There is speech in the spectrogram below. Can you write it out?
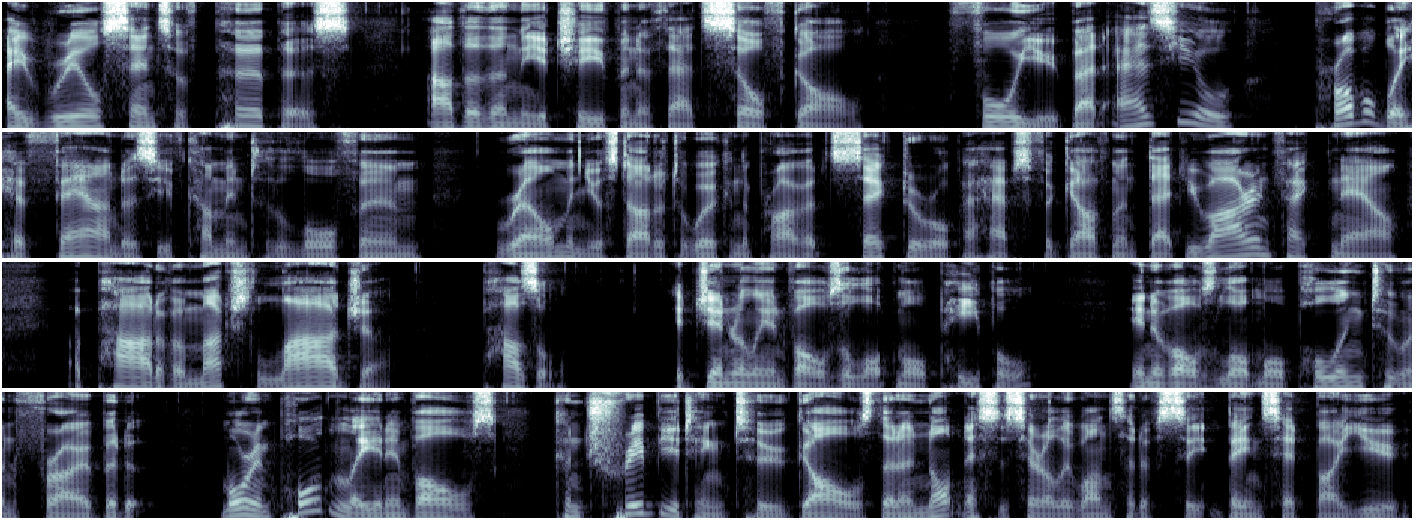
a real sense of purpose other than the achievement of that self goal for you. But as you'll probably have found as you've come into the law firm realm and you've started to work in the private sector or perhaps for government, that you are in fact now a part of a much larger puzzle. It generally involves a lot more people, it involves a lot more pulling to and fro, but more importantly, it involves contributing to goals that are not necessarily ones that have been set by you.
